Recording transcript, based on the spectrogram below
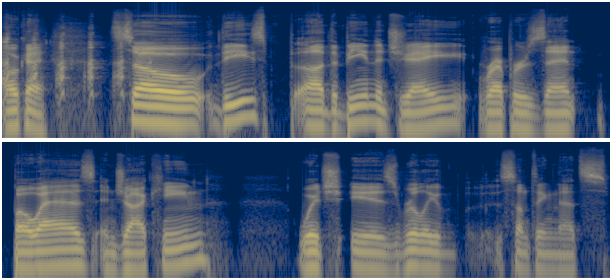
Okay. So these, uh, the B and the J represent Boaz and Joaquin, which is really something that's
